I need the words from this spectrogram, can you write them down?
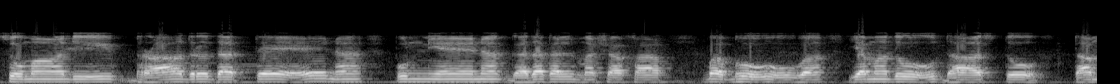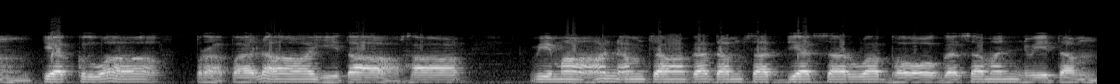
सुमाली भ्रातृदत्तेन पुण्येन गदकल्मषः। बभूव यमदूदास्तु तं त्यक्त्वा प्रपलायिताः। विमानं चागदं सद्य सर्वभोगसमन्वितं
